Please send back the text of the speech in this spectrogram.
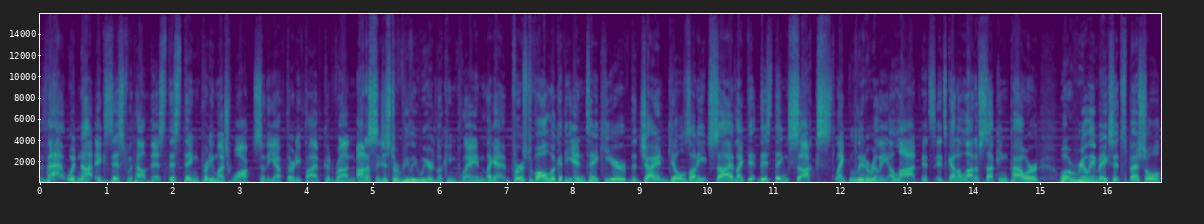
that would not exist without this. This thing pretty much walked so the F 35 could run. Honestly, just a really weird looking plane. Like, uh, first of all, look at the intake here, the giant gills on each side. Like, th this thing sucks, like, literally a lot. It's It's got a lot of sucking power. What really makes it special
